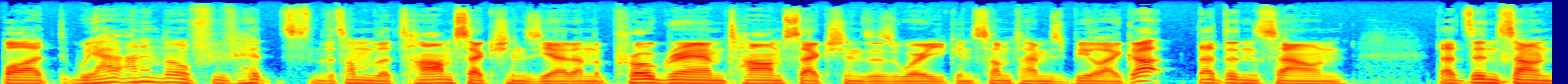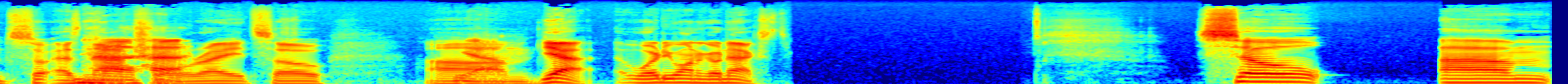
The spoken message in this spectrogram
but we have, I don't know if we've hit some of the tom sections yet. On the program, tom sections is where you can sometimes be like, oh, that didn't sound that didn't sound so as natural, right? So um, yeah. yeah, where do you want to go next? So, um,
